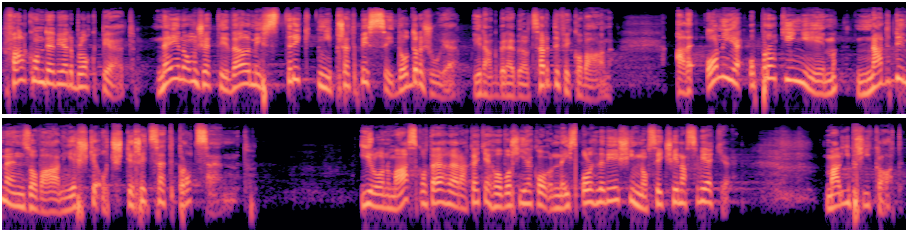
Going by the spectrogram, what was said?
Falcon 9 Block 5 nejenom, že ty velmi striktní předpisy dodržuje, jinak by nebyl certifikován, ale on je oproti ním naddimenzován ještě o 40% Elon Musk o téhle raketě hovoří jako o nejspolehlivějším nosiči na světě. Malý příklad.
